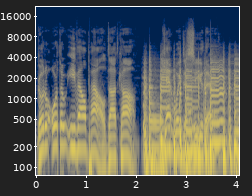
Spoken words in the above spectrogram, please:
go to orthoevalpal.com. Can't wait to see you there.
